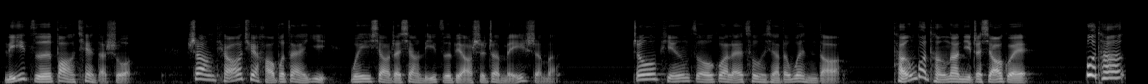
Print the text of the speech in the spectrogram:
李子抱歉地说。上条却毫不在意，微笑着向李子表示这没什么。周平走过来，促狭地问道：“疼不疼呢？你这小鬼？”“不疼。”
